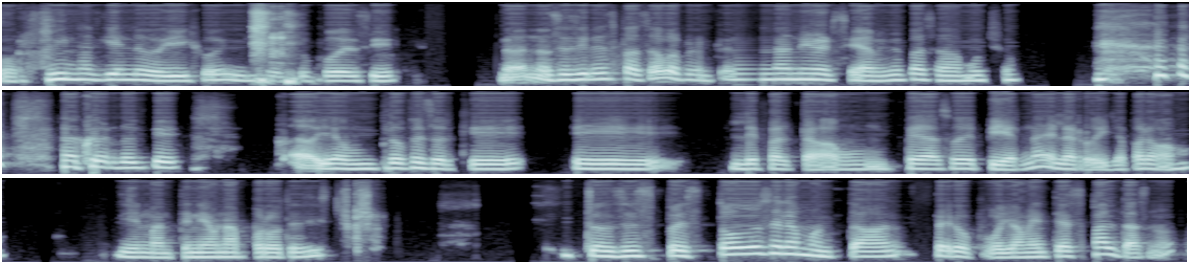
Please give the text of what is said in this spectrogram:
por fin alguien lo dijo y lo supo decir. No, no sé si les pasó, por ejemplo, en la universidad a mí me pasaba mucho. me acuerdo que había un profesor que eh, le faltaba un pedazo de pierna de la rodilla para abajo y el man tenía una prótesis. Entonces, pues todos se la montaban, pero obviamente a espaldas, ¿no?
